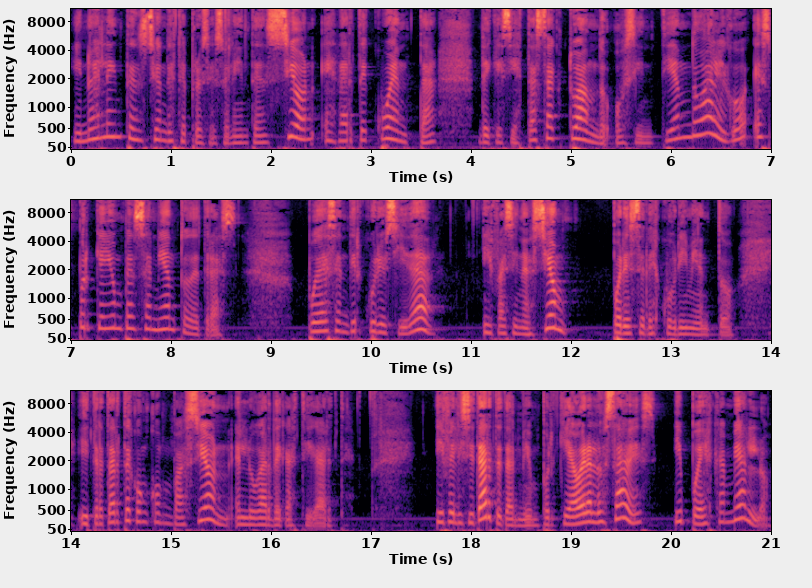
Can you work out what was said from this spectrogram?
Y no es la intención de este proceso, la intención es darte cuenta de que si estás actuando o sintiendo algo es porque hay un pensamiento detrás. Puedes sentir curiosidad y fascinación por ese descubrimiento y tratarte con compasión en lugar de castigarte. Y felicitarte también porque ahora lo sabes y puedes cambiarlo.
